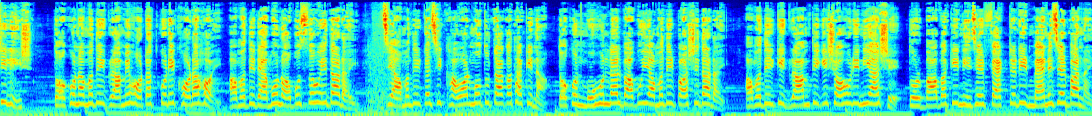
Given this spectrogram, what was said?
ছিলিস তখন আমাদের গ্রামে হঠাৎ করে খরা হয়। আমাদের এমন অবস্থা হয়ে দাঁড়ায় যে আমাদের কাছে খাওয়ার মতো টাকা থাকে না। তখন মোহনলাল বাবুই আমাদের পাশে দাঁড়ায়। আমাদেরকে গ্রাম থেকে শহরে নিয়ে আসে। তোর বাবাকে নিজের ফ্যাক্টরির ম্যানেজার বানায়।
